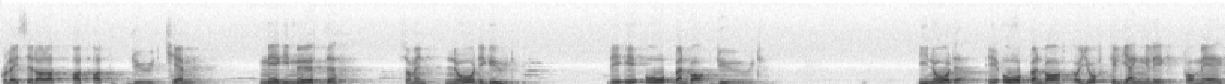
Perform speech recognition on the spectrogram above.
Hvordan er det at, at, at Gud kommer meg i møte som en nådig Gud? Det er åpenbart. Gud i nåde er åpenbart og gjort tilgjengelig for meg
